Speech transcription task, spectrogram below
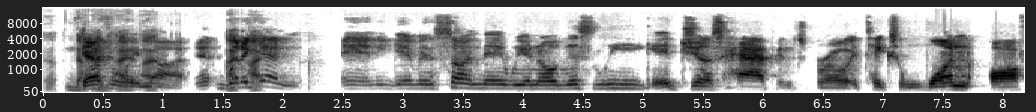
Uh, no, Definitely I, I, not. But again, any given Sunday, we know this league, it just happens, bro. It takes one off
